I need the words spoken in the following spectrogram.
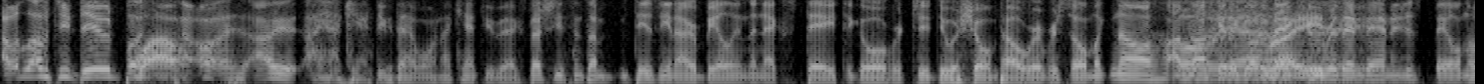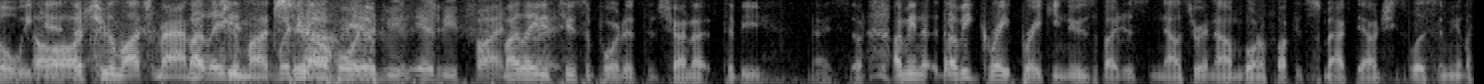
I would love to, dude, but Wow. uh, I, I I can't do that one. I can't do that, especially since I'm Dizzy and I are bailing the next day to go over to do a show in Powell River. So I'm like, no, I'm Oh, not gonna go to. Right. Vancouver then, man, and just bail on the whole weekend. oh, especially too much, man. my That's too much. what you Yeah. It would be. It would be fun. My lady's right. too supportive to try not to be nice. So I mean, that'd be great breaking news if I just announced right now I'm going to fucking SmackDown. She's listening. You're like,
